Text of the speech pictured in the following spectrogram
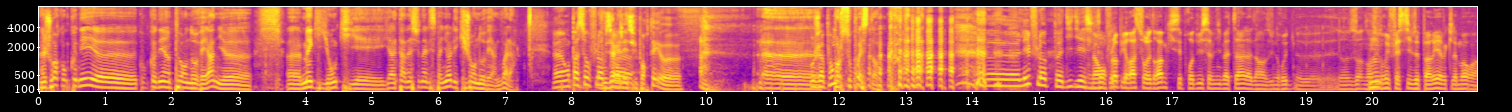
un joueur qu'on connaît, euh, qu'on connaît un peu en Auvergne, euh, euh, Minguillon, qui est international espagnol et qui joue en Auvergne. Voilà. Euh, on passe au flop. Vous irez euh, les supporter euh, Euh, Au Japon Por supuesto. euh, les flops, Didier. Non, plaît. flop ira sur le drame qui s'est produit samedi matin là, dans, une rue, de- dans, dans Mm. une rue festive de Paris avec la mort euh,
